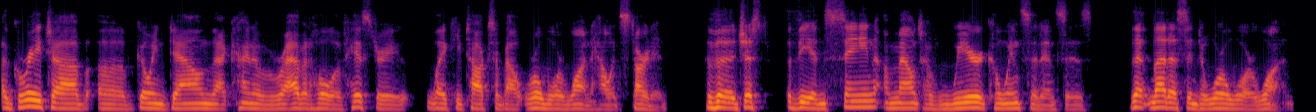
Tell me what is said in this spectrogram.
a great job of going down that kind of rabbit hole of history like he talks about World War 1 how it started. The just the insane amount of weird coincidences that led us into World War 1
